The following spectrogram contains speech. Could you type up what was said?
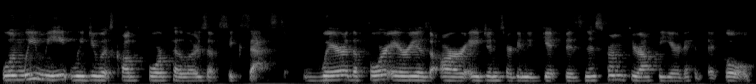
when we meet, we do what's called four pillars of success, where the four areas our agents are going to get business from throughout the year to hit their goal.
